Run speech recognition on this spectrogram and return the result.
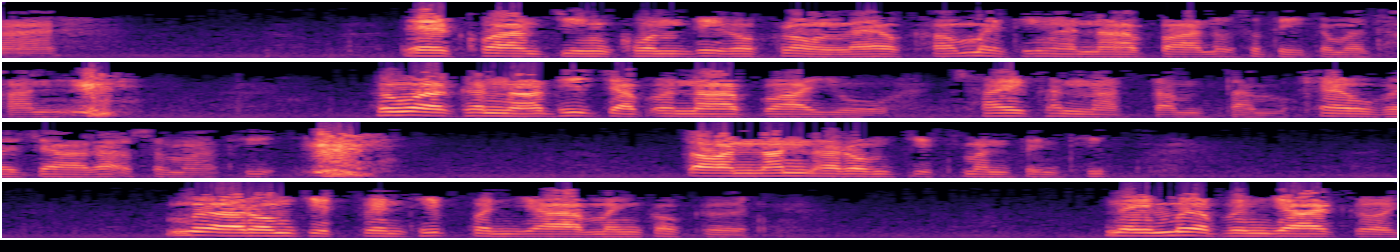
ณา แต่ความจริงคนที่เขาคล่องแล้วเขาไม่ทิ้งอนาปานุสติกรรมฐานเพราะว่าขณะที่จับอนาปาอยู่ ใช้ขนาดต่ำๆแค่อุปจารสมาธิ ตอนนั้นอารมณ์จิตมันเป็นทิพย์เมื่ออารมณ์จิตเป็นทิพย์ปัญญามันก็เกิด ในเมื่อปัญญาเกิด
